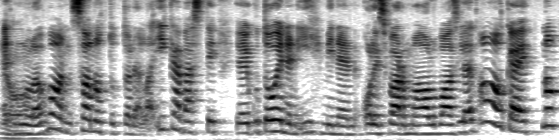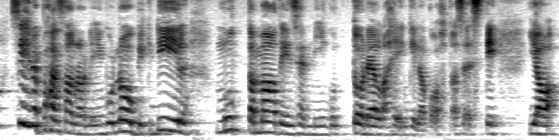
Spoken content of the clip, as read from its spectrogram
Että mulle on vaan sanottu todella ikävästi, ja joku toinen ihminen olisi varmaan ollut vaan silleen, että ah okei, okay, no siinäpä hän sanoi niin kuin no big deal, mutta mä otin sen niin kuin todella henkilökohtaisesti, ja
